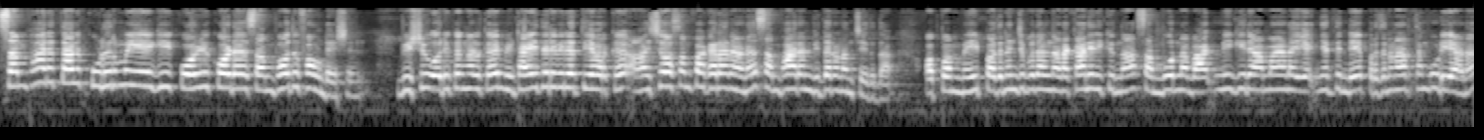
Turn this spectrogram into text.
സംഭാരത്താൽ കുളിർമയേകി കോഴിക്കോട് സംബോധ ഫൗണ്ടേഷൻ. വിഷു ഒരുക്കങ്ങൾക്ക് മിഠായി തെരുവിലെത്തിയവർക്ക് ആശ്വാസം പകരാനാണ് സംഭാരം വിതരണം ചെയ്തത്. ഒപ്പം മെയ് പതിനഞ്ച് മുതൽ നടക്കാനിരിക്കുന്ന സമ്പൂർണ വാൽമീകി രാമായണ യജ്ഞത്തിന്റെ പ്രചരണാർത്ഥം കൂടിയാണ്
